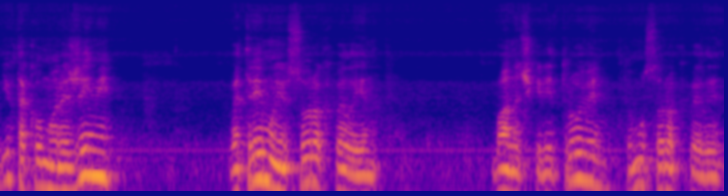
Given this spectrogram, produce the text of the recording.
І в такому режимі витримую 40 хвилин. Баночки літрові, тому 40 хвилин.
